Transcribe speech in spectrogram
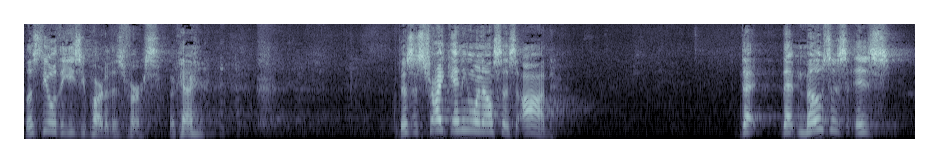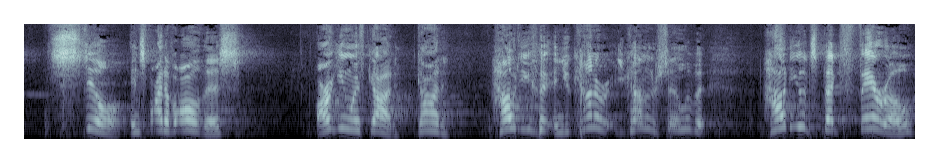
Let's deal with the easy part of this verse, okay? Does it strike anyone else as odd that, that Moses is still, in spite of all this, arguing with God? God, how do you, and you kind of you kind of understand a little bit, how do you expect Pharaoh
